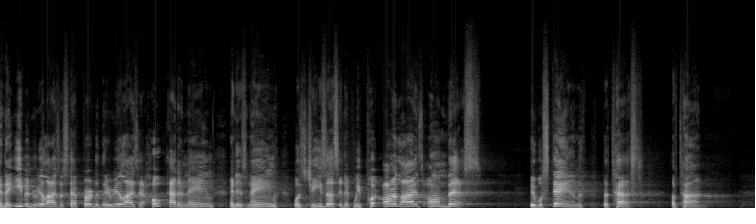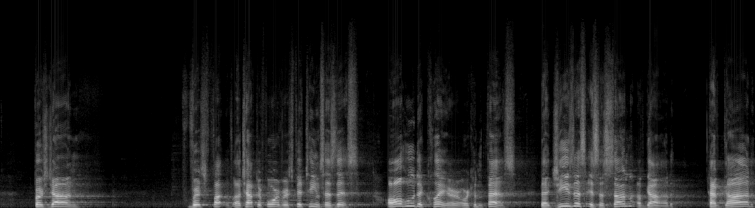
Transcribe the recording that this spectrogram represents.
And they even realized a step further. They realized that hope had a name, and his name was Jesus. And if we put our lives on this, it will stand the test of time. First John verse, uh, chapter 4, verse 15 says this All who declare or confess that Jesus is the Son of God have God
